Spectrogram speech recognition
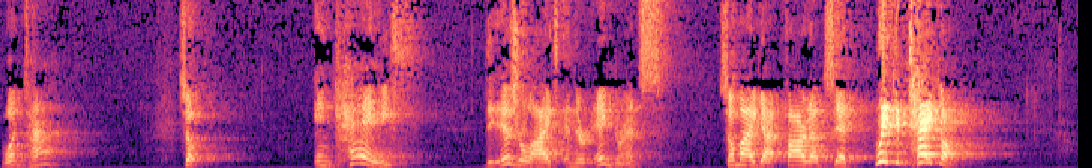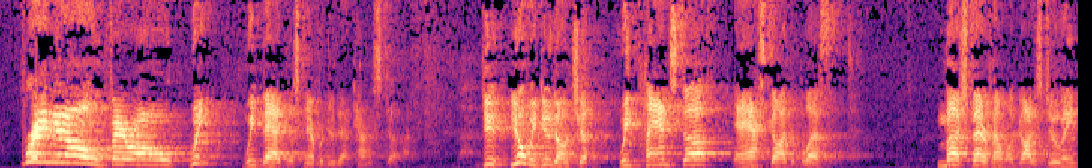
One time. So, in case the Israelites, in their ignorance, somebody got fired up and said, We can take them. Bring it on, Pharaoh. We, we Baptists never do that kind of stuff. You, you know what we do, don't you? We plan stuff and ask God to bless it. Much better find what God is doing,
